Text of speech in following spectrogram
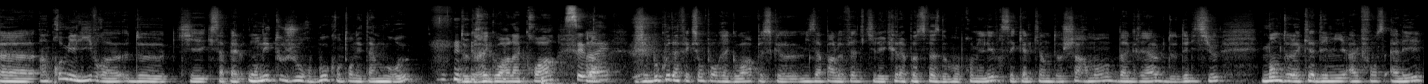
Euh, un premier livre de, qui, s'appelle On est toujours beau quand on est amoureux de Grégoire Lacroix. C'est vrai. J'ai beaucoup d'affection pour Grégoire parce que, mis à part le fait qu'il a écrit la postface de mon premier livre, c'est quelqu'un de charmant, d'agréable, de délicieux, membre de l'Académie Alphonse Allais,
